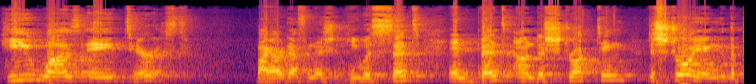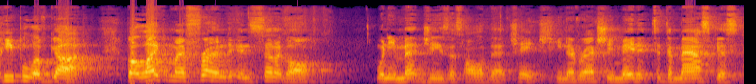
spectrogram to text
He was a terrorist by our definition. He was sent and bent on destructing, destroying the people of God. But like my friend in Senegal, when he met Jesus, all of that changed. He never actually made it to Damascus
